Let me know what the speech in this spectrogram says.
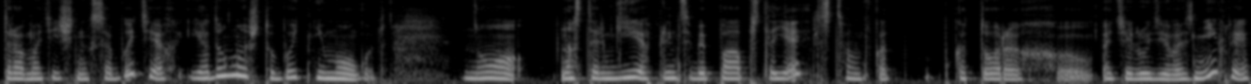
травматичных событиях, я думаю, что быть не могут. Но ностальгия, в принципе, по обстоятельствам, в, в которых э, эти люди возникли,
